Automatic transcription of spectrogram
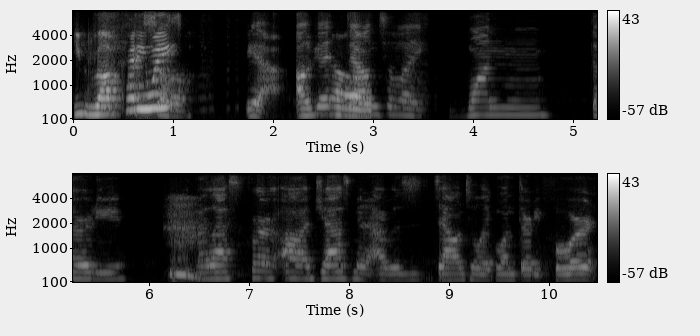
You love cutting weight? So, yeah, I'll get Oh. down to like 130. My last for uh Jasmine, I was down to like 134.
